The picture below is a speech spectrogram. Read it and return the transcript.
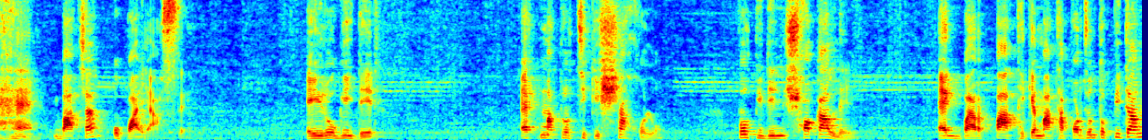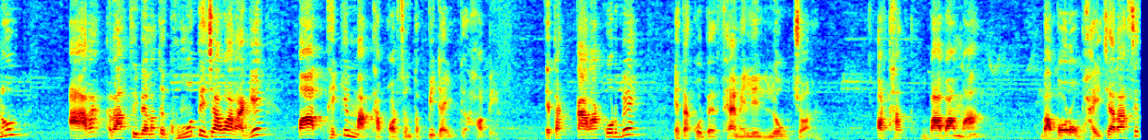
হ্যাঁ বাঁচার উপায় আছে। এই রোগীদের একমাত্র চিকিৎসা হলো প্রতিদিন সকালে একবার পা থেকে মাথা পর্যন্ত পিটানো আর রাত্রিবেলাতে ঘুমোতে যাওয়ার আগে পা থেকে মাথা পর্যন্ত পিটাইতে হবে। এটা কারা করবে? এটা করবে ফ্যামিলির লোকজন। অর্থাৎ বাবা মা বা বড় ভাই যারা আছে,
